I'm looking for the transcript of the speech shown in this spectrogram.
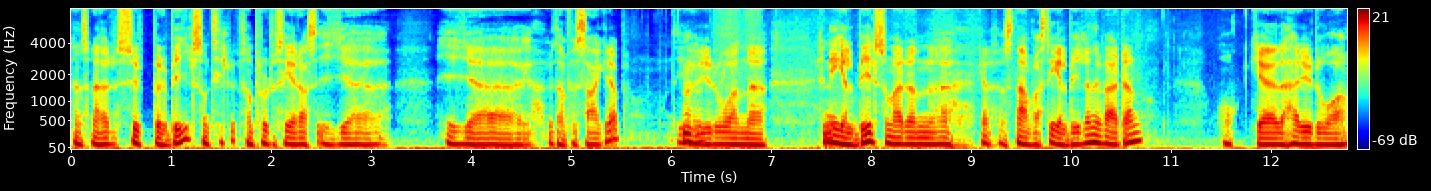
en sån här superbil som, till, som produceras i, eh, i, utanför Zagreb. Det är mm. ju då en, en elbil som är den, den snabbaste elbilen i världen. Och eh, det här är ju då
